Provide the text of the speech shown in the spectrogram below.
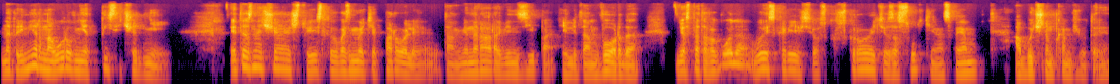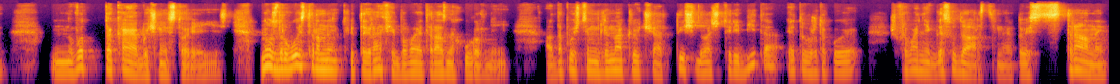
например, на уровне тысяча дней. Это означает, что если вы возьмете пароли там WinRAR, WinZip или там Word 95 года, вы, скорее всего, вскроете за сутки на своем обычном компьютере. Вот такая обычная история есть. Но, с другой стороны, криптография бывает разных уровней. А, допустим, длина ключа 1024 бита – это уже такое шифрование государственное, то есть страны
